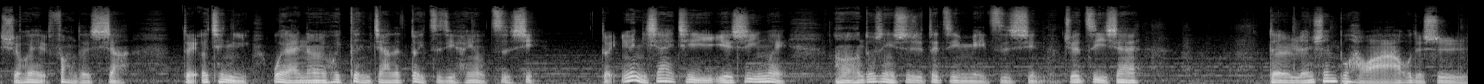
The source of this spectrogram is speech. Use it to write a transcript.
学会放得下，对，而且你未来呢会更加的对自己很有自信，对，因为你现在其实也是因为，呃，很多事情是对自己没自信的，觉得自己现在的人生不好啊，或者是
